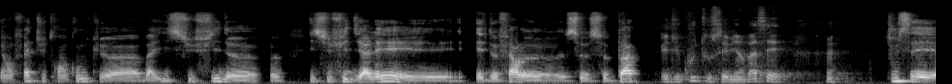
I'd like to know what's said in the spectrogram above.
Et en fait tu te rends compte que euh, bah, il suffit de il suffit d'y aller et, et, de faire le ce, ce, pas. Et du coup tout s'est bien passé. Tout s'est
